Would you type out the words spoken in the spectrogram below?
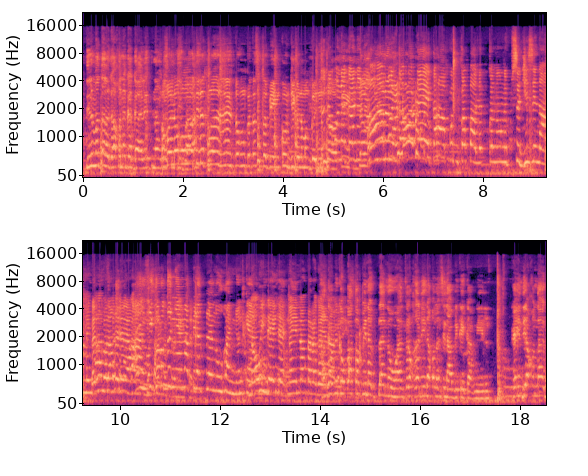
di naman talaga ako nagagalit ng Akala ko nga, dinat nga nalilito kong kata sa tabihin ko, hindi ka naman ganyan Doon ako dati. nag-ano na. Ah, doon ka kami. Kahapon ka pa. Lap ka nang nag- sa GC namin. Pero Kahapon walang ka siya kailangan nag- Ay, masabi siguro doon niya na pinagplanuhan yun. Kaya No, hindi, hindi. Ngayon lang talaga yan. Ang gabi namin ko pa to pinagplanuhan pero kanina ko lang sinabi kay Camille. Kaya hindi ako nag...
